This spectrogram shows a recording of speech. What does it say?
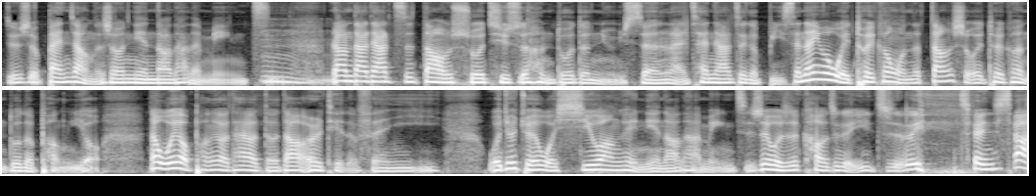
就是颁奖的时候念到他的名字。嗯，让大家知道说，其实很多的女生来参加这个比赛。那因为我也推坑我的，当时我也推坑很多的朋友。那我有朋友他有得到二铁的分一，我就觉得我希望可以念到他名字，所以我是靠这个意志力撑下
